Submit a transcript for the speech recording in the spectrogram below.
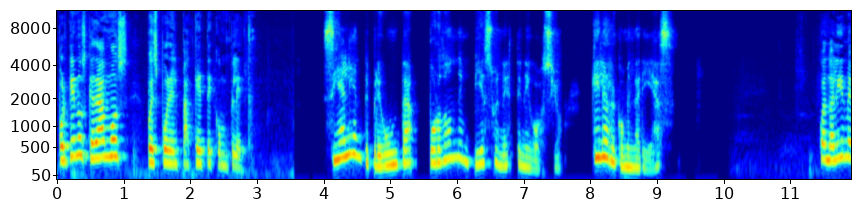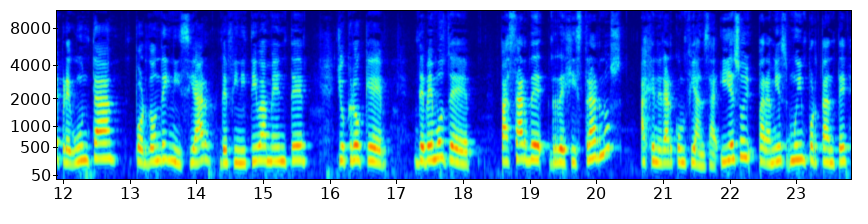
¿por qué nos quedamos? Pues por el paquete completo. Si alguien te pregunta, ¿por dónde empiezo en este negocio? ¿qué le recomendarías? Cuando alguien me pregunta por dónde iniciar, definitivamente yo creo que debemos de pasar de registrarnos a generar confianza. Y eso para mí es muy importante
